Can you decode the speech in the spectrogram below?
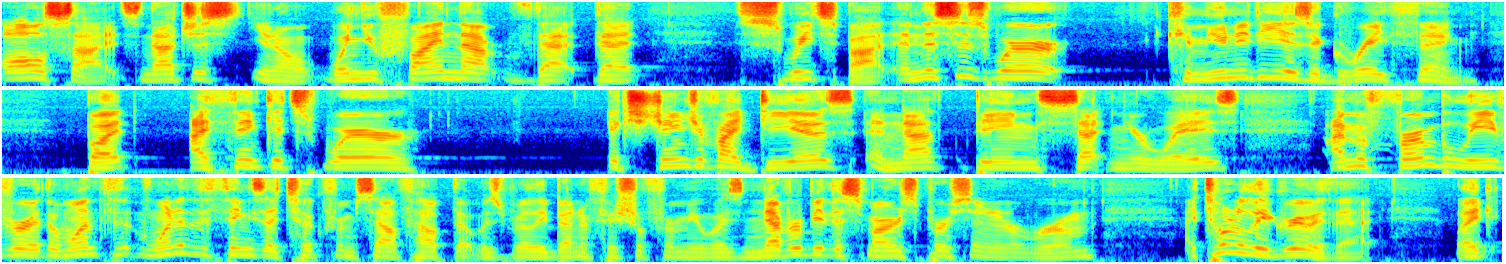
all sides, not just, you know, when you find that that that sweet spot. And this is where community is a great thing, but I think it's where exchange of ideas and not being set in your ways. I'm a firm believer. The one th- one of the things I took from self help that was really beneficial for me was never be the smartest person in a room. I totally agree with that. Like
